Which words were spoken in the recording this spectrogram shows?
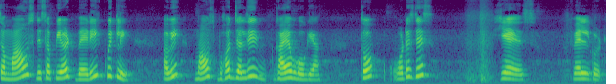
the mouse disappeared very quickly अभी माउस बहुत जल्दी गायब हो गया। तो what is this yes well good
